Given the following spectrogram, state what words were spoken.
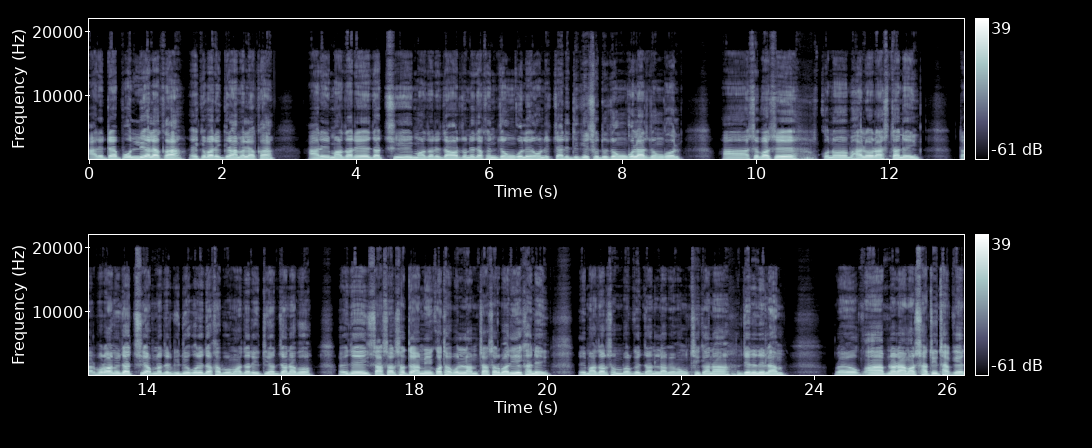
আর এটা পল্লী এলাকা, একেবারে গ্রাম এলাকা। আর এই মাজারে যাচ্ছি, এই মাজারে যাওয়ার জন্য দেখেন জঙ্গলের অনেক চারিদিকে শুধু জঙ্গল আর জঙ্গল। আশেপাশে কোনো ভালো রাস্তা নেই। তারপর আমি যাচ্ছি, আপনাদের ভিডিও করে দেখাবো, মাজার ইতিহাস জানাব। এই যে এই চাষার সাথে আমি কথা বললাম, চাষার বাড়ি এখানেই। এই মাজার সম্পর্কে জানলাম এবং ঠিকানা জেনে নিলাম। যাই হোক আপনারা আমার সাথেই থাকেন।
